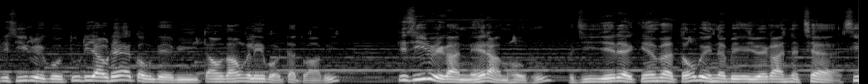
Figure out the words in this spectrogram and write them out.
ပစ္စည်းတွေကိုသူတစ်ယောက်တည်းအကုန်တည်ပြီးတောင်ဆောင်ကလေးပေါ်တက်သွားပြီပ စ္စည်းတွေကနဲတာမဟုတ်ဘူးပကြီးရေးတဲ့ကင်းဘတ်3ပေ2ပေအရွယ်ကနှစ်ချက်စီ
